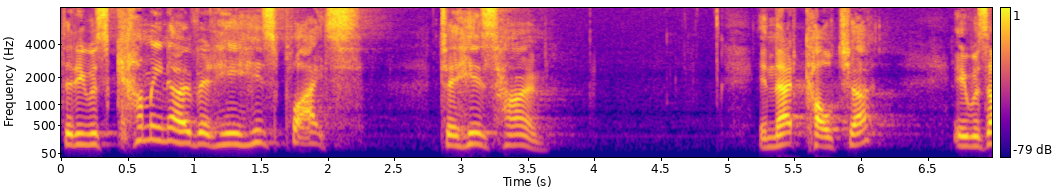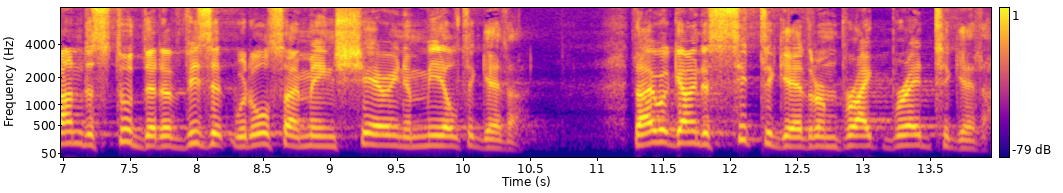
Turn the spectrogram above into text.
that he was coming over to his place, to his home. In that culture, it was understood that a visit would also mean sharing a meal together. They were going to sit together and break bread together.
